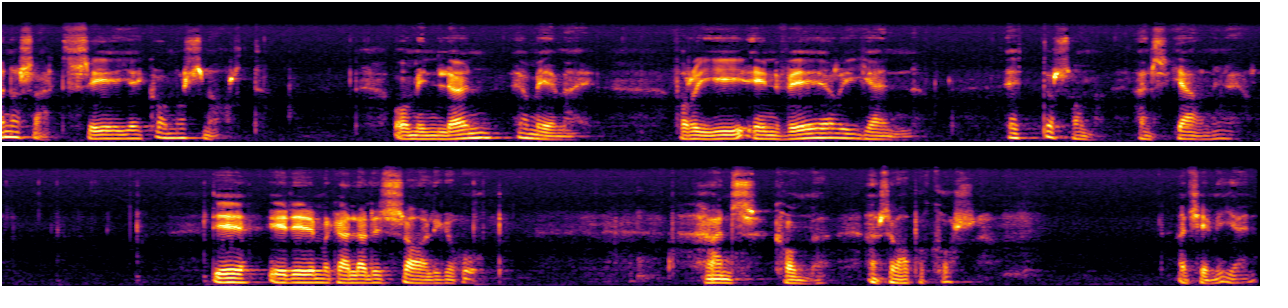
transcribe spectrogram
Han har sagt, Se, jeg kommer snart, og min lønn er med meg for å gi enhver igjen ettersom hans gjerning er. Det er det vi kaller det salige håp. Hans komme, han som var på korset. Han kommer igjen.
